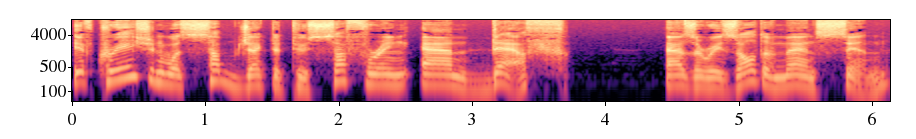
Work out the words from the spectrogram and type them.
If creation was subjected to suffering and death as a result of man's sin,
